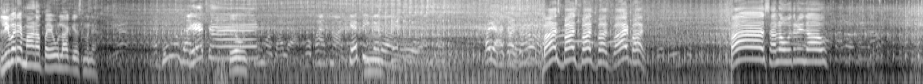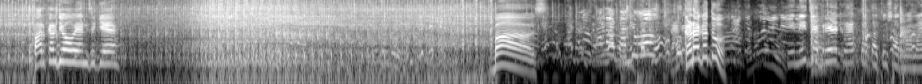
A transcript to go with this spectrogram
લીવરે માણ અપાય એવું લાગે છે મને. એવું. ખેતી કરવાની. બસ બસ બસ બસ ભાઈ બસ. બસ હાલો ઉતરી જાઓ. પાર કરજો હવે એની જગ્યાએ. બસ. કડક હતું? નીચે બ્રેક રાખતા હતા તુષાર મામા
